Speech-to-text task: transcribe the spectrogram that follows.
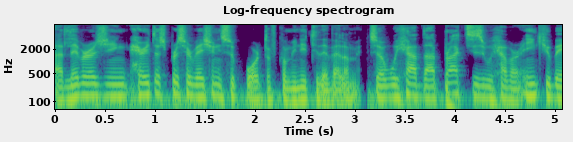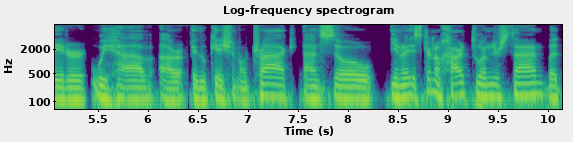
at leveraging heritage preservation in support of community development. So we have that practice. We have our incubator. We have our educational track. And so, you know, it's kind of hard to understand, but,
